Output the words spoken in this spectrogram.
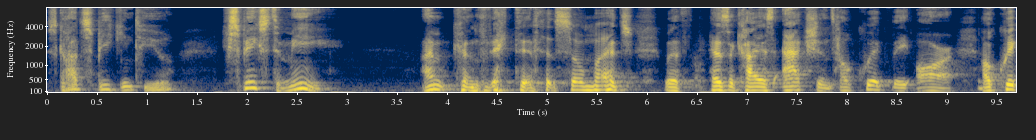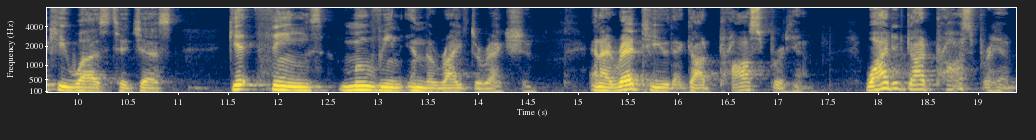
Is God speaking to you? He speaks to me. I'm convicted so much with Hezekiah's actions, how quick they are, how quick he was to just get things moving in the right direction. And I read to you that God prospered him. Why did God prosper him?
